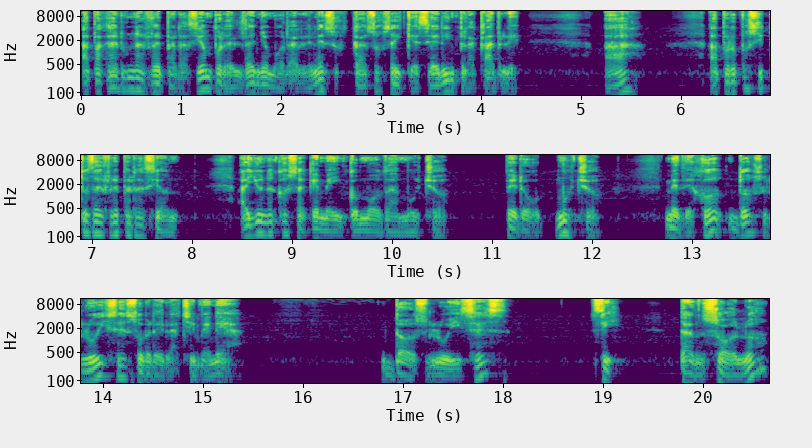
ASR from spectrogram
A pagar una reparación por el daño moral. En esos casos hay que ser implacable. Ah, a propósito de reparación, hay una cosa que me incomoda mucho, pero mucho. Me dejó dos luises sobre la chimenea. ¿Dos luises? Sí. ¿Tan solo?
